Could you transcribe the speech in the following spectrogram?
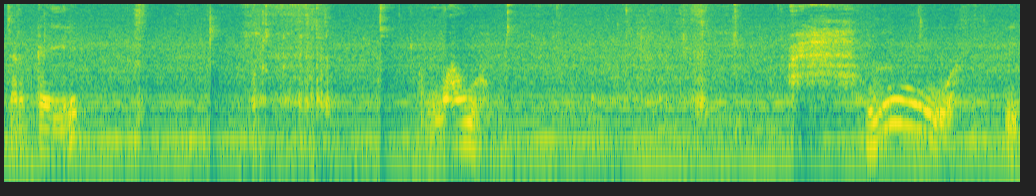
Sarap kaili. Wow! Ooh. Hmm.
